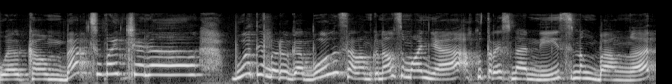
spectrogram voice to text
Welcome back to my channel. Buat yang baru gabung, salam kenal semuanya. Aku Tresnani, seneng banget.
